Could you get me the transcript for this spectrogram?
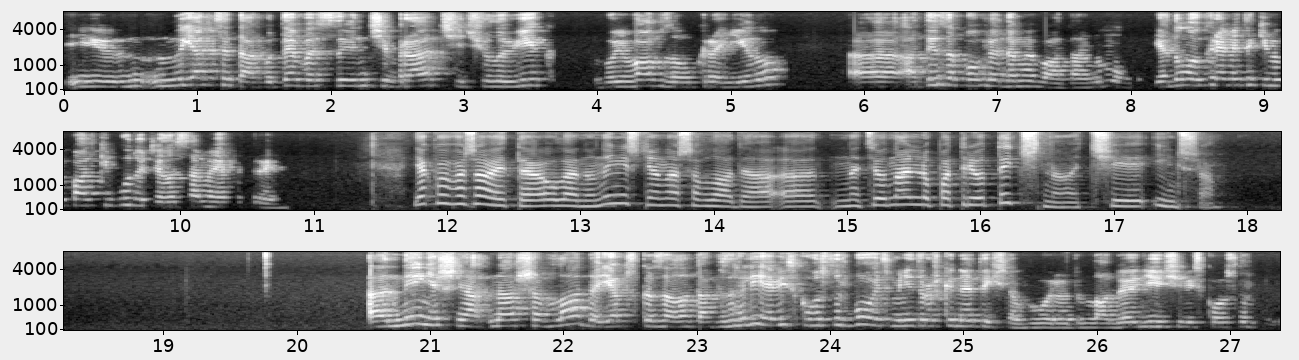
І ну як це так? У тебе син, чи брат, чи чоловік воював за Україну, а, ти за поглядами вата. Ну я думаю, окремі такі випадки будуть, але саме як окремі. Як ви вважаєте, Олено, нинішня наша влада е, національно-патріотична чи інша? Нинішня наша влада, я б сказала так. Взагалі, я військовослужбовець, мені трошки неетично обговорювати владу, я діючий військовослужбовець.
